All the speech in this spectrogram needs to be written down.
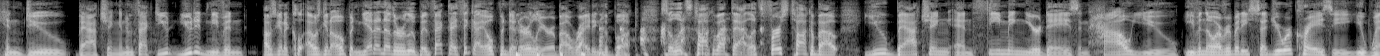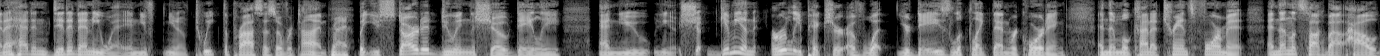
can do batching. And in fact, you, you didn't even, I was going to, cl- I was going to open yet another loop. In fact, I think I opened it earlier about writing the book. So let's talk about that. Let's first talk about you batching and theming your days and how you, even though everybody said you were crazy, you went ahead and did it anyway. And you've, you know, tweaked the process over time. Right. But you started doing the show daily and you, you know, sh- give me an early picture of what your days looked like then recording. And then we'll kind of transform it. And then let's talk about how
